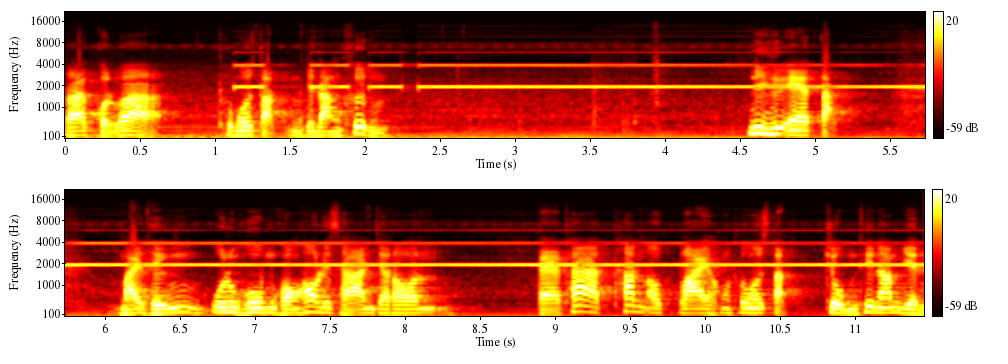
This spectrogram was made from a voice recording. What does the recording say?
ปรากฏว่าเทอร์โมสตัตมันจะดังขึ้น นี่คือแอร์ตัด หมายถึงอุณหภูมิของห้องโดยสารจะร้อน แต่ถ้าท่านเอาปลายของเทอร์โมสตัตจุ่มที่น้ำเย็น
